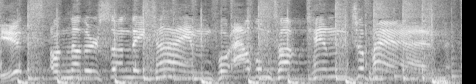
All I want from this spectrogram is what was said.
It's another Sunday time for Album Top 10 Japan.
